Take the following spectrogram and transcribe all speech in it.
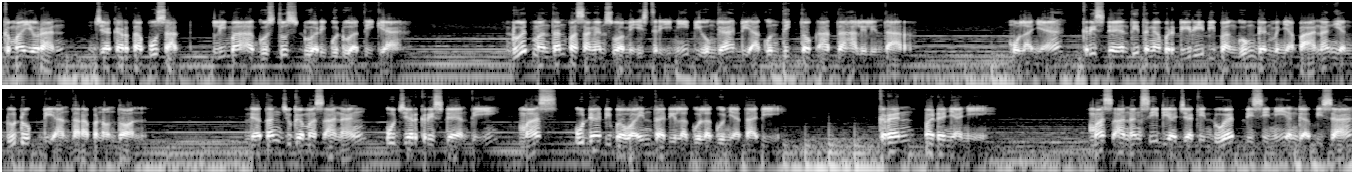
Kemayoran, Jakarta Pusat, 5 Agustus 2023. Duet mantan pasangan suami istri ini diunggah di akun TikTok Atta Halilintar. Mulanya, Krisdayanti tengah berdiri di panggung dan menyapa Anang yang duduk di antara penonton. Datang juga Mas Anang, ujar Krisdayanti, Mas, udah dibawain tadi lagu-lagunya tadi. Keren, pada nyanyi. Mas Anang sih diajakin duet di sini enggak bisa,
